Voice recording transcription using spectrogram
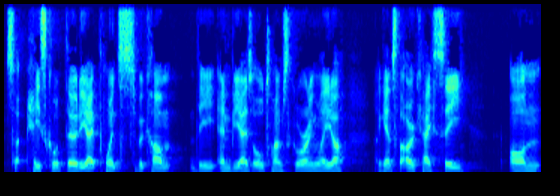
so he scored 38 points to become the NBA's all time scoring leader against the OKC on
